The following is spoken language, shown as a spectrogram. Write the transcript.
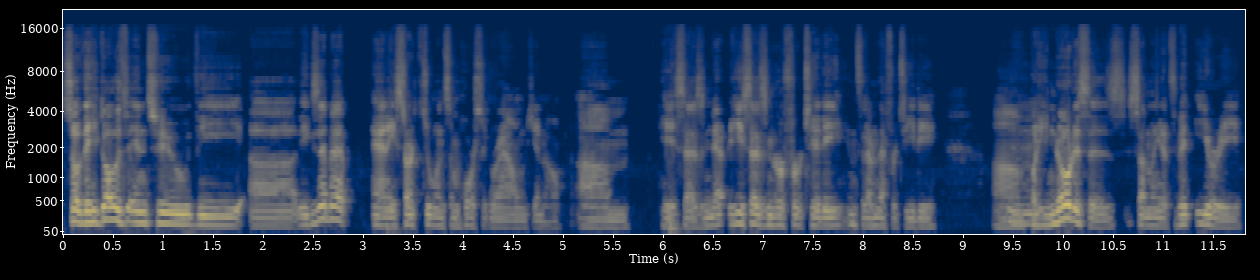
so then he goes into the uh, the exhibit and he starts doing some horsing around. You know, um, he says ne- he says Nefertiti instead of Nefertiti. Um, Mhm. But he notices something that's a bit eerie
